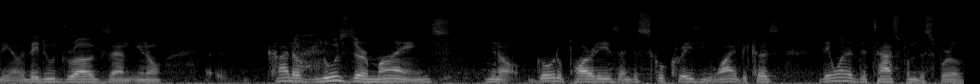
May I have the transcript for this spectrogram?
you know, they do drugs and, you know, kind of lose their minds, you know, go to parties and just go crazy. Why? Because they want to detach from this world.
